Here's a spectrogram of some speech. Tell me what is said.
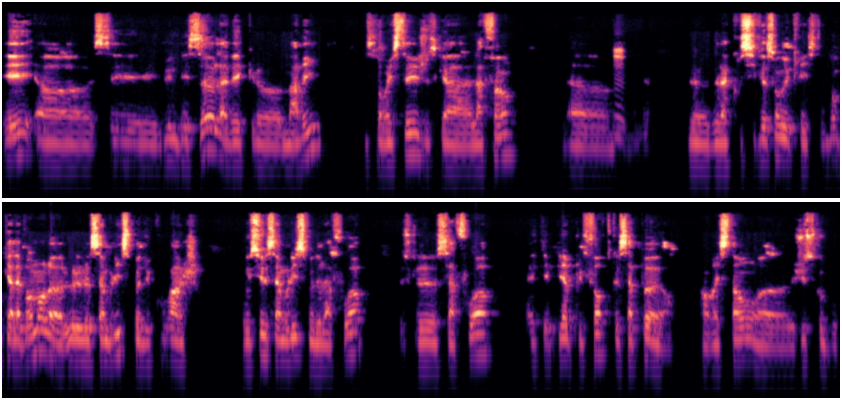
et euh, c'est l'une des seules avec Marie qui sont restées jusqu'à la fin mm. de, de, la crucifixion de Christ. Donc elle a vraiment le, le, symbolisme du courage, aussi le symbolisme de la foi, puisque sa foi était bien plus forte que sa peur en restant jusqu'au bout.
